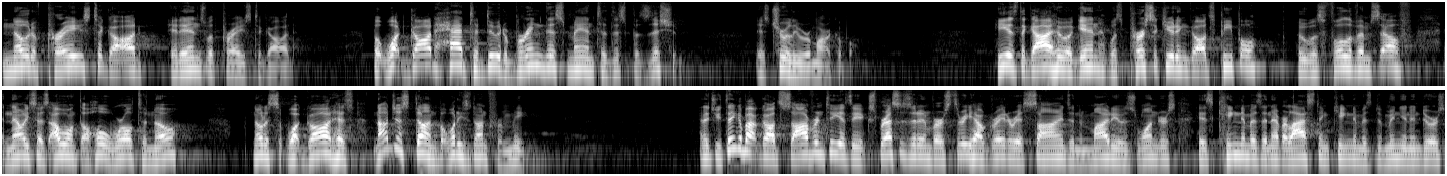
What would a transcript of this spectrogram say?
note of praise to God, it ends with praise to God. But what God had to do to bring this man to this position is truly remarkable. He is the guy who, again, was persecuting God's people, who was full of himself, and now he says, I want the whole world to know. Notice what God has not just done, but what he's done for me. And as you think about God's sovereignty, as he expresses it in verse 3, how great are his signs and mighty his wonders, his kingdom is an everlasting kingdom, his dominion endures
